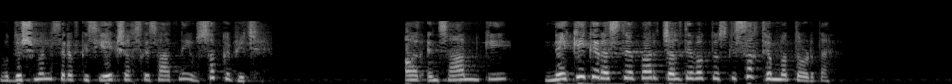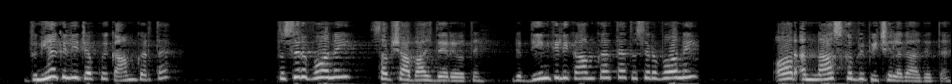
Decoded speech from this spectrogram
وہ دشمن صرف کسی ایک شخص کے ساتھ نہیں، وہ سب کے پیچھے اور انسان کی نیکی کے رستے پر چلتے وقت اس کی سخت ہمت توڑتا ہے۔ دنیا کے لیے جب کوئی کام کرتا ہے، تو صرف وہ نہیں، سب شاباش دے رہے ہوتے ہیں۔ جب دین کے لیے کام کرتا ہے، تو صرف وہ نہیں اور اناس کو بھی پیچھے لگا دیتا ہے۔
